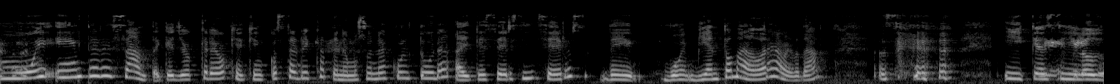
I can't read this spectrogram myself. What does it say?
muy interesante que yo creo que aquí en Costa Rica tenemos una cultura, hay que ser sinceros, de buen, bien tomadora, ¿verdad? y que si los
